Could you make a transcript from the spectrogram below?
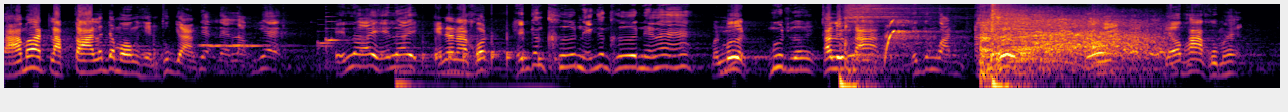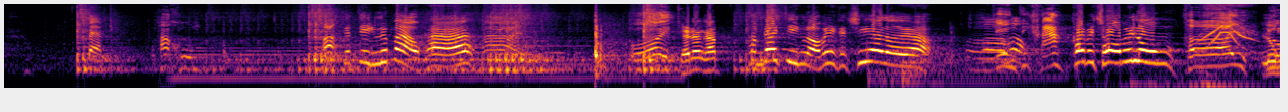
สามารถหลับตาแล้วจะมองเห็นทุกอย่าง เนี่ยเนี่ยหลับเงี้ย เห็นเลยเห็นเลย เห็นอนาคต เห็นกลางคืนเห็นกลางคืนเห็นไหมฮะมันมืด มืดเลย ถ้าลืมตาเห็นกลางวันเอางี้เดี๋ยวเอาผ้าคลุมให้ แบบผ้าคลุมจะจริงหรือเปล่าคะใช่โอ้ยเชิญนั่งครับ ทำได้จริงเหรอไม่อยากจะเชื่อเลยอะจริงสิคะเคยไปโชว์ไหมลุง เคยลุง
